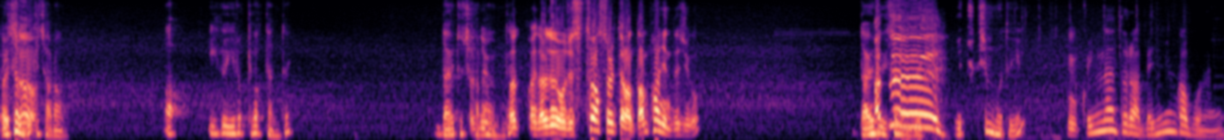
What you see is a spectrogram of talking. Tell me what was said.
아, 왜 이렇게 잘함? 아, 이거 이렇게밖에 안 돼? 날도 잘하는데? 나, 아니 날전 어제 스타 쓸 때랑 딴판인데 지금? 날도 이 사람 왜, 축신 모드임? 윙나드라 맨유인가 보네.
